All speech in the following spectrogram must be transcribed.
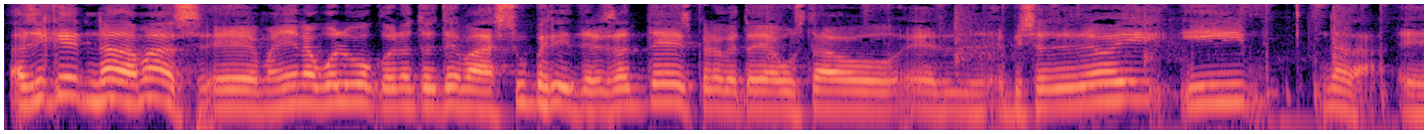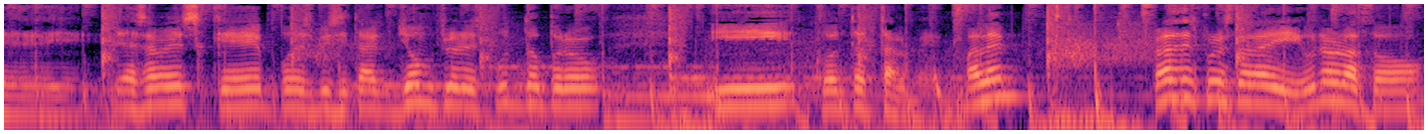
Así que nada más, eh, mañana vuelvo con otro tema súper interesante, espero que te haya gustado el episodio de hoy y nada, eh, ya sabes que puedes visitar johnflores.pro y contactarme, ¿vale? Gracias por estar ahí, un abrazo.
